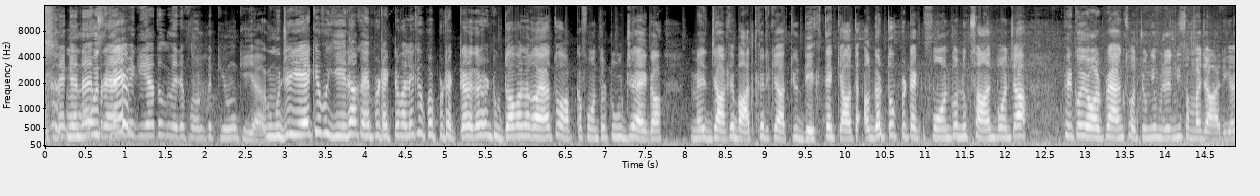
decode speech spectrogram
उसने कहना है प्रैंक भी किया तो मेरे फ़ोन पे क्यों किया? मुझे ये है कि वो ये ना कहे प्रोटेक्टर वाले के ऊपर प्रोटेक्टर अगर हम टूटा हुआ लगाया तो आपका फ़ोन तो टूट जाएगा। मैं जाके बात करके आती हूँ देखते हैं क्या होता है। अगर तो प्रोटेक्ट फ़ोन को नुकसान पहुँचा फिर कोई और प्रैंक सोचूँगी मुझे नहीं समझ आ रही है।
